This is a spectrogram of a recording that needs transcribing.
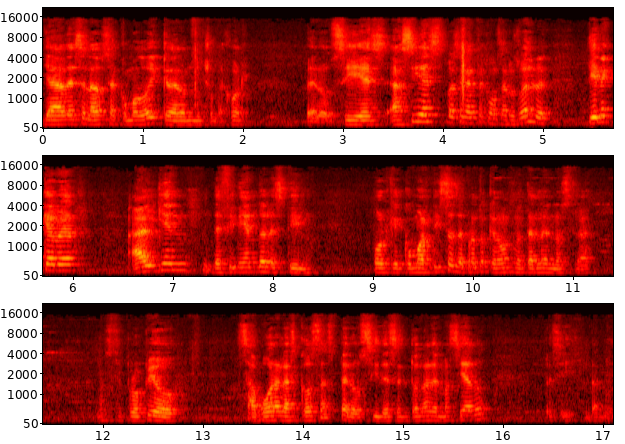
ya de ese lado se acomodó y quedaron mucho mejor. Pero sí es, así es básicamente como se resuelve. Tiene que haber alguien definiendo el estilo. Porque como artistas de pronto queremos meterle nuestra, nuestro propio sabor a las cosas, pero si desentona demasiado, pues sí, también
